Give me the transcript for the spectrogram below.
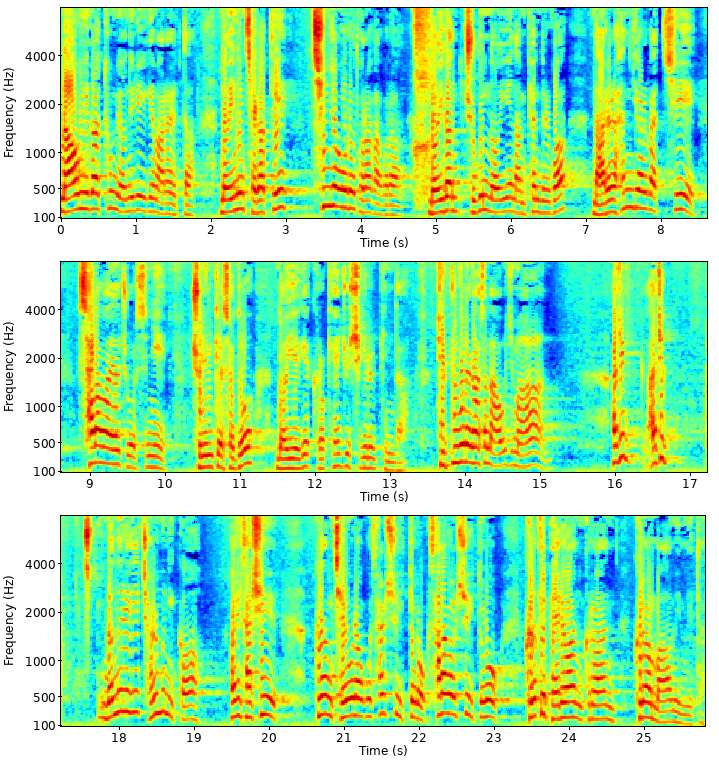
나오미가 두 며느리에게 말하였다. 너희는 제각기 친정으로 돌아가거라. 너희가 죽은 너희의 남편들과 나를 한결같이 사랑하여 주었으니 주님께서도 너희에게 그렇게 해 주시기를 빈다. 뒷부분에 가서 나오지만 아직 아직 며느리들이 젊으니까 아직 다시 그냥 재혼하고 살 수 있도록 살아갈 수 있도록 그렇게 배려한 그러한 그러한 마음입니다.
